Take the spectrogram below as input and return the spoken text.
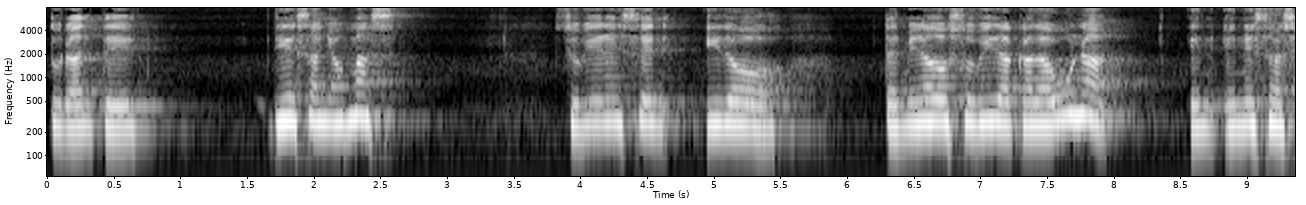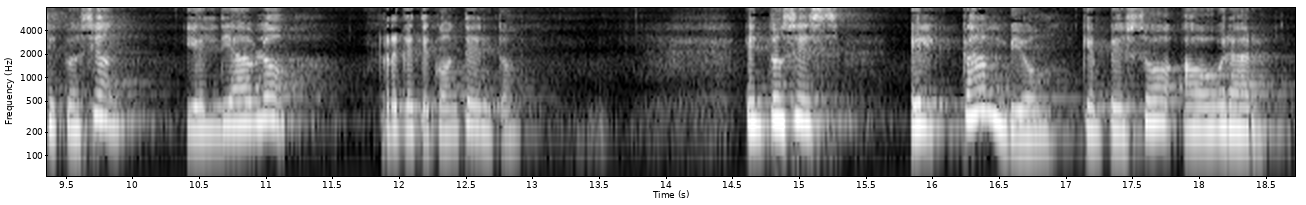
durante 10 años más. Se hubiesen ido, terminado su vida cada una en, en esa situación y el diablo requete contento. Entonces, el cambio que empezó a obrar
